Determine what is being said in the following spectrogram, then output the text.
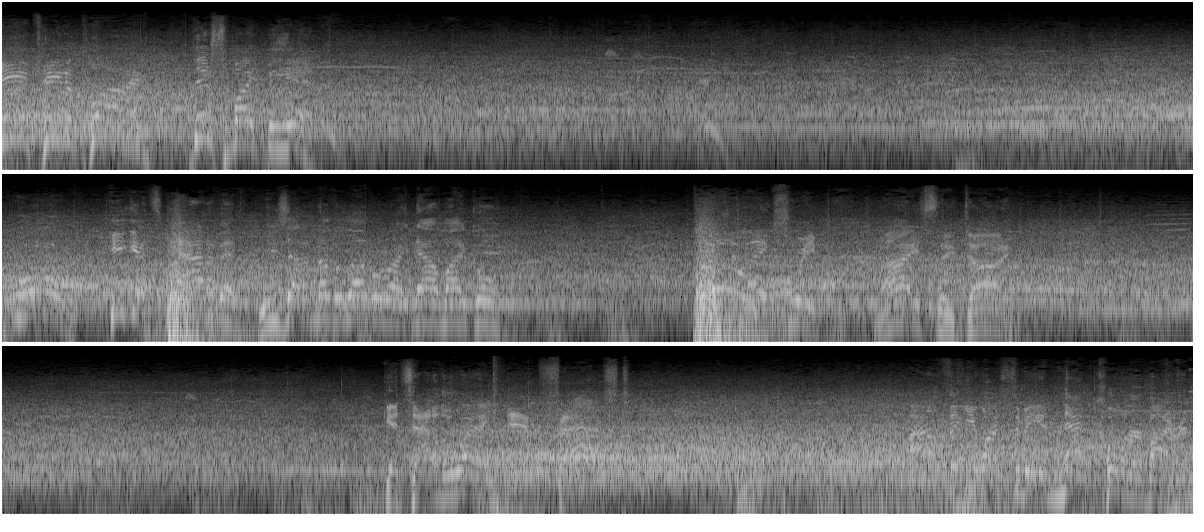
Guillotine applied. This might be it. Whoa! He gets out of it. He's at another level right now, Michael. Leg sweep. Nicely done. Gets out of the way. And fast. I don't think he wants to be in that corner, Byron.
